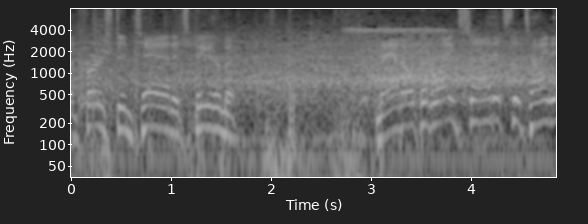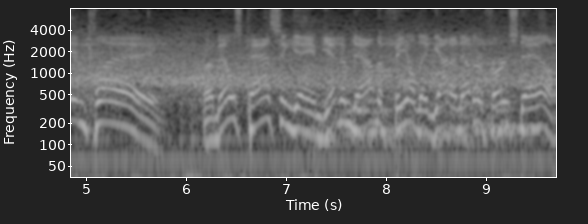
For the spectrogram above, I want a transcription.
On first and 10, it's Peterman. Man open right side, it's the tight end play. The Bills passing game, getting them down the field. They've got another first down.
